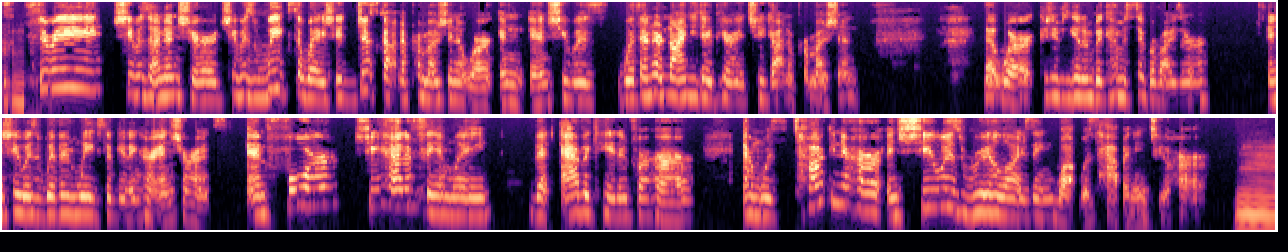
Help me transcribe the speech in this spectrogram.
Mm. Three, she was uninsured. She was weeks away. She had just gotten a promotion at work, and, and she was within her 90 day period, she'd gotten a promotion at work because she was going to become a supervisor. And she was within weeks of getting her insurance. And four, she had a family that advocated for her and was talking to her, and she was realizing what was happening to her. Mm.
